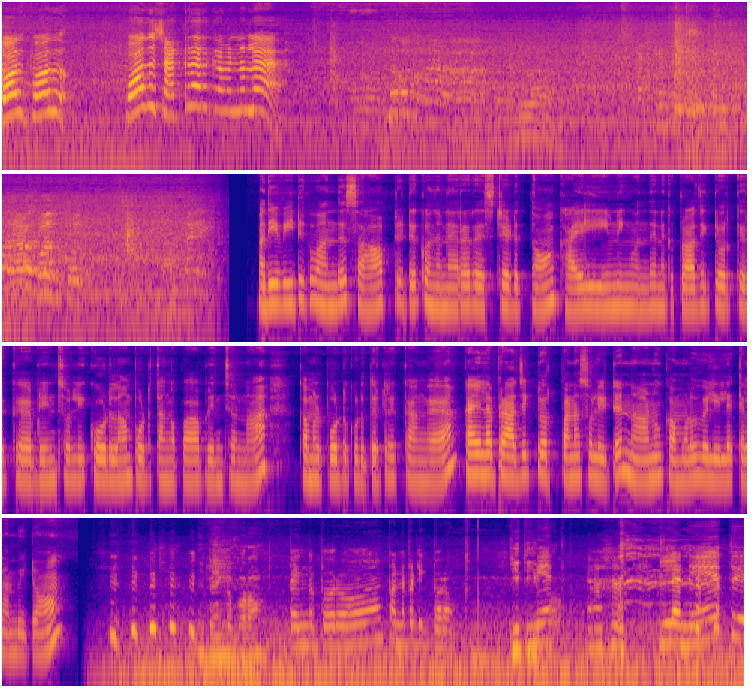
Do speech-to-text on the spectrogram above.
போதும் போதும் போதும் சட்டரா இருக்க வேணும்ல மதிய வீட்டுக்கு வந்து சாப்பிட்டுட்டு கொஞ்சம் நேரம் ரெஸ்ட் எடுத்தோம். கையில் ஈவினிங் வந்து எனக்கு ப்ராஜெக்ட் ஒர்க் இருக்குது அப்படின்னு சொல்லி கோடெலாம் போட்டு தாங்கப்பா அப்படின்னு சொன்னால் கமல் போட்டு கொடுத்துட்ருக்காங்க கையில் ப்ராஜெக்ட் ஒர்க் பண்ண சொல்லிட்டு நானும் கமலும் வெளியில் கிளம்பிட்டோம். இப்போ எங்க போறோம்? இப்போ எங்கே போகிறோம் பண்ணப்பட்டிக்கு போகிறோம் இல்ல நேத்து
